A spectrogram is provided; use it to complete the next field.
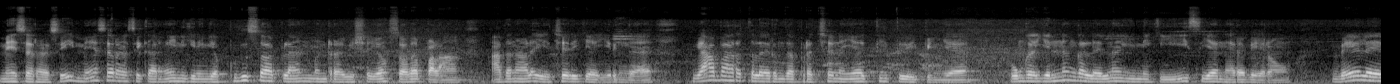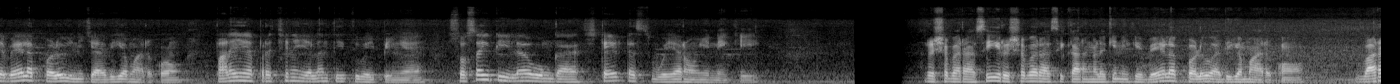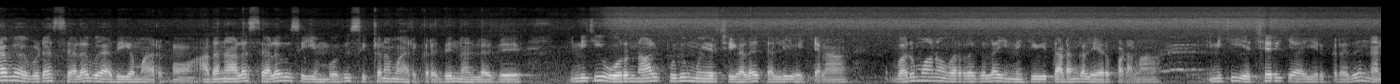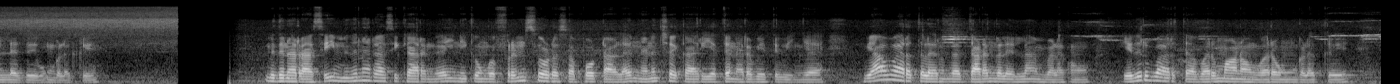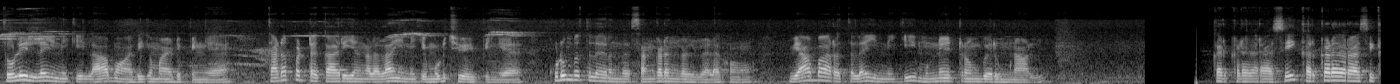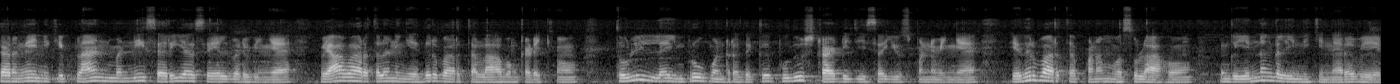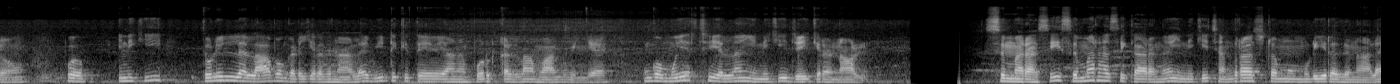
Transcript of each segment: மேசராசி. மேசராசிக்காரங்க இன்றைக்கி நீங்கள் புதுசாக பிளான் பண்ணுற விஷயம் சொதப்பலாம். அதனால் எச்சரிக்கையாக இருங்க. வியாபாரத்தில் இருந்த பிரச்சனையை தீர்த்து வைப்பீங்க. உங்கள் எண்ணங்கள் எல்லாம் இன்றைக்கி ஈஸியாக நிறைவேறும். வேலை வேலைப்பழு இன்றைக்கி அதிகமாக இருக்கும். பழைய பிரச்சனையெல்லாம் தீர்த்து வைப்பீங்க. சொசைட்டியில் உங்கள் ஸ்டேட்டஸ் உயரும் இன்றைக்கி ரிஷபராசி ரிஷபராசிக்காரங்களுக்கு இன்றைக்கி வேலைப்பளு அதிகமாக இருக்கும். வரவை விட செலவு அதிகமாக இருக்கும். அதனால் செலவு செய்யும்போது சிக்கனமாக இருக்கிறது நல்லது. இன்றைக்கி ஒரு நாள் புது முயற்சிகளை தள்ளி வைக்கலாம். வருமானம் வர்றதில் இன்றைக்கி தடங்கள் ஏற்படலாம். இன்றைக்கி எச்சரிக்கையாக இருக்கிறது நல்லது உங்களுக்கு. மிதுன ராசி மிதுன ராசிக்காரங்க இன்றைக்கி உங்கள் ஃப்ரெண்ட்ஸோட சப்போர்ட்டால் நினச்ச காரியத்தை நிறைவேற்றுவீங்க. வியாபாரத்தில் இருந்த தடங்கள் எல்லாம் விலகும். எதிர்பார்த்த வருமானம் வரும் உங்களுக்கு. தொழிலில் இன்றைக்கி லாபம் அதிகமாக எடுப்பீங்க. தடப்பட்ட காரியங்களெல்லாம் இன்றைக்கி முடித்து வைப்பீங்க. குடும்பத்தில் இருந்த சங்கடங்கள் விலகும். வியாபாரத்தில் இன்றைக்கி முன்னேற்றம் பெறும் நாள். கர்க்கடக ராசி. கர்க்கடக ராசிக்காரங்க இன்றைக்கி பிளான் பண்ணி சரியாக செயல்படுவீங்க. வியாபாரத்தில் நீங்கள் எதிர்பார்த்த லாபம் கிடைக்கும். தொழிலில் இம்ப்ரூவ் பண்ணுறதுக்கு புது ஸ்ட்ராட்டஜிஸை யூஸ் பண்ணுவீங்க. எதிர்பார்த்த பணம் வசூலாகும். உங்கள் எண்ணங்கள் இன்றைக்கி நிறைவேறும். இப்போ இன்றைக்கி தொழிலில் லாபம் கிடைக்கிறதுனால வீட்டுக்கு தேவையான பொருட்கள்லாம் வாங்குவீங்க. உங்கள் முயற்சி எல்லாம் இன்றைக்கி ஜெயிக்கிற நாள். சிம்மராசி சிம்மராசிக்காரங்க இன்றைக்கி சந்திராஷ்டமம் முடிகிறதுனால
